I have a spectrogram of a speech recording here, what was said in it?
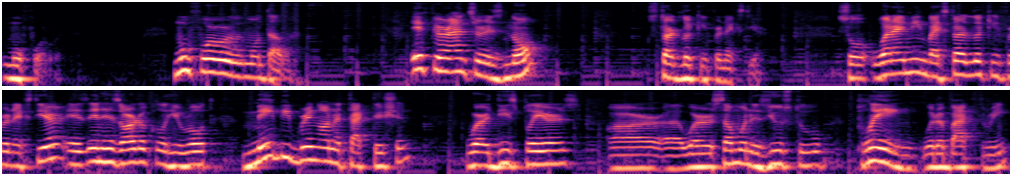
move forward. Move forward with Montella. If your answer is no, start looking for next year. So what I mean by start looking for next year is in his article he wrote maybe bring on a tactician where these players are uh, where someone is used to playing with a back three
